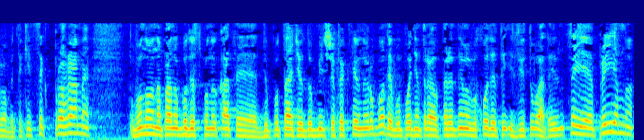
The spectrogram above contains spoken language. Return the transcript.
робить такий цикл програми. Воно, напевно, буде спонукати депутатів до більш ефективної роботи, бо потім треба перед ними виходити і звітувати. Це є приємно.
